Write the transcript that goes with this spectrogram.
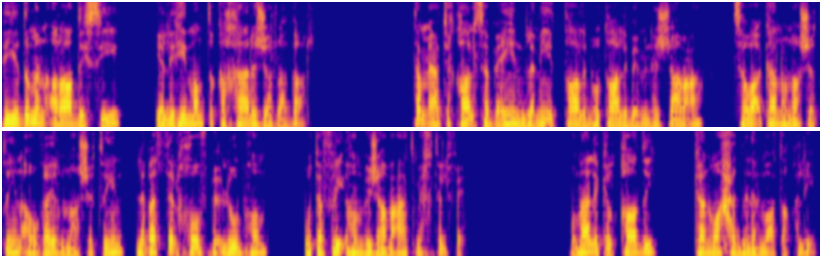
هي ضمن أراضي C يلي هي منطقة خارج الرادار. تم اعتقال 70 ل 100 طالب وطالبة من الجامعة سواء كانوا ناشطين أو غير ناشطين لبث الخوف بقلوبهم وتفريقهم بجامعات مختلفة. ومالك القاضي كان واحد من المعتقلين.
